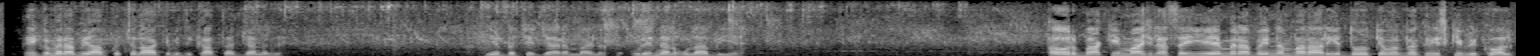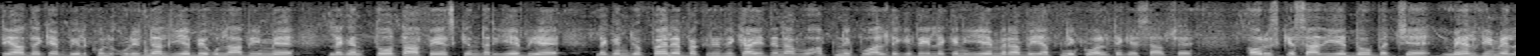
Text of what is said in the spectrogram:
بکری کو میرا بھی آپ کو چلا کے بھی دکھاتا ہے، جانے دے۔ یہ بچے جا رہے ہیں مائلہ سے۔ اوریجنل گلابی ہے۔ اور باقی ماشاءاللہ سے یہ میرا بھائی نمبر آ رہی ہے دو کے اوپر۔ بکری اس کی بھی کوالٹی آ دیکھیں بالکل اوریجنل، یہ بھی گلابی میں لیکن طوطا فیس کے اندر یہ بھی ہے۔ لیکن جو پہلے بکری دکھائی تھی نا، وہ اپنی کوالٹی کی تھی، لیکن یہ میرا بھی اپنی کوالٹی کے حساب سے۔ اور اس کے ساتھ یہ دو بچے ہیں میل فیمیل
